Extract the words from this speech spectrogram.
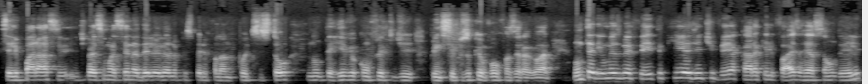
se ele parasse e tivesse uma cena dele olhando para o espelho falando, putz, estou num terrível conflito de princípios, o que eu vou fazer agora? Não teria o mesmo efeito que a gente vê a cara que ele faz, a reação dele,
